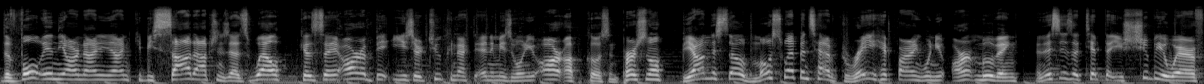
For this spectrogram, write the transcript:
the Volt and the R99 can be solid options as well because they are a bit easier to connect to enemies when you are up close and personal. Beyond this though, most weapons have great hip firing when you aren't moving and this is a tip that you should be aware of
